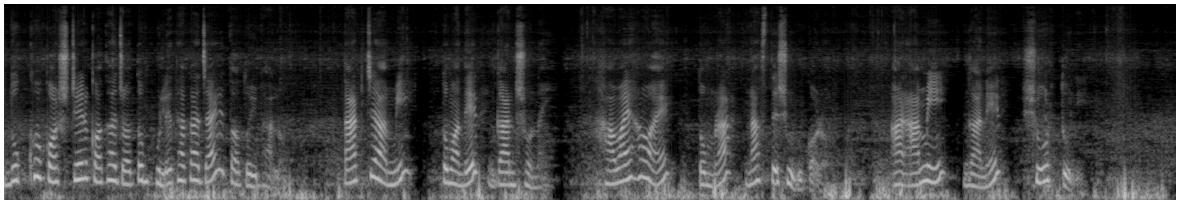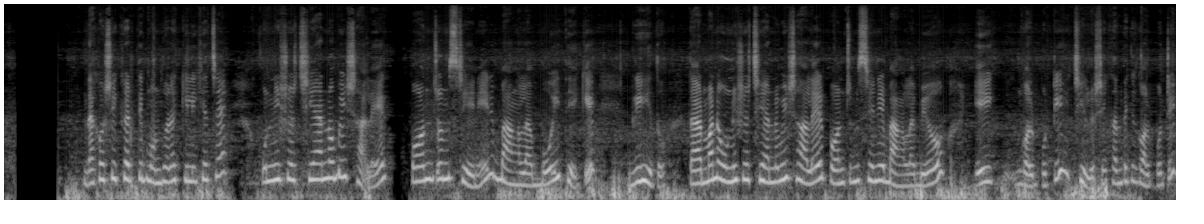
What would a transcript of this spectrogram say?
দুঃখ কষ্টের কথা যত ভুলে থাকা যায় ততই ভালো। তার চেয়ে আমি তোমাদের গান শোনাই। হাওয়ায় হাওয়ায় তোমরা নাচতে শুরু করো। আর আমি গানের সুর তুলি। দেখো শিক্ষার্থী বন্ধুরা কি লিখেছে? উনিশশো ছিয়ানব্বই সালের পঞ্চম শ্রেণির বাংলা বই থেকে গৃহীত। তার মানে উনিশশো ছিয়ানব্বই সালের পঞ্চম শ্রেণির বাংলা বইও এই গল্পটি ছিল। সেখান থেকে গল্পটি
